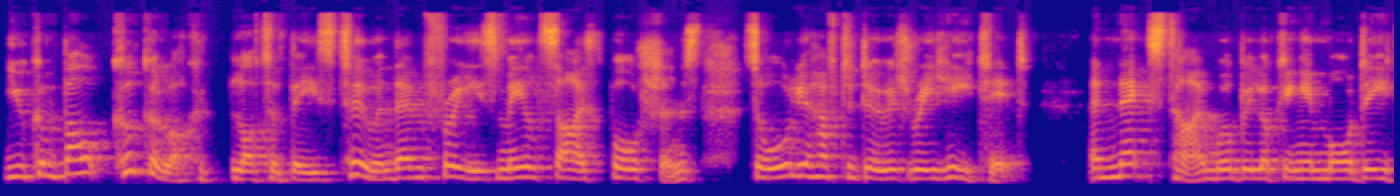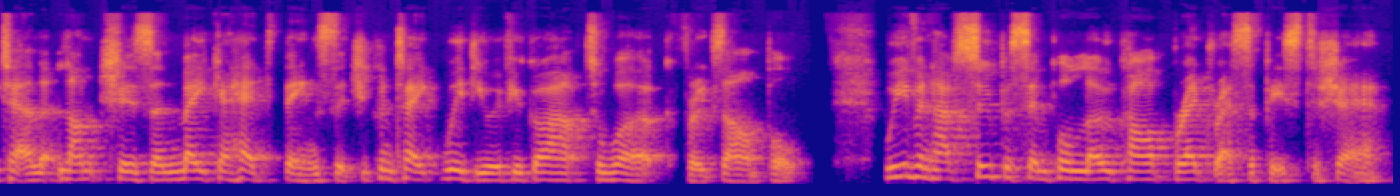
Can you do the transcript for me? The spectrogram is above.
You can bulk cook a lot, lot of these too, and then freeze meal sized portions. So all you have to do is reheat it. And next time we'll be looking in more detail at lunches and make ahead things that you can take with you if you go out to work, for example. We even have super simple low carb bread recipes to share.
